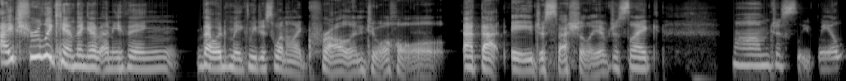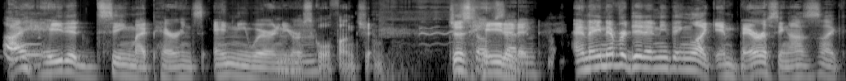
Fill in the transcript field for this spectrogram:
I truly can't think of anything that would make me just want to like crawl into a hole at that age, especially of just like, mom, just leave me alone. I hated seeing my parents anywhere near a Mhm. school function. Just So hated upsetting. it. And they never did anything like embarrassing. I was like,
